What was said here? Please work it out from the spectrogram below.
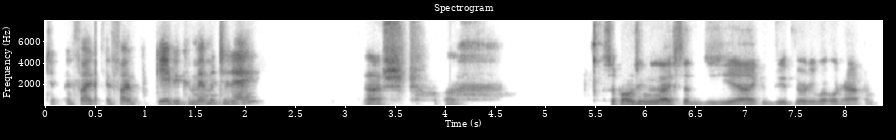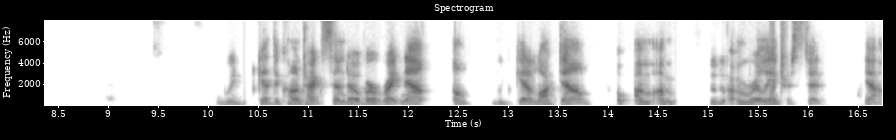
to- if I, if I gave you commitment today? Gosh. uh, Supposing I said, yeah, I could do thirty, what would happen? We'd get the contract sent over right now. We'd get it locked down. Oh, I'm, I'm, I'm really interested. Yeah.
